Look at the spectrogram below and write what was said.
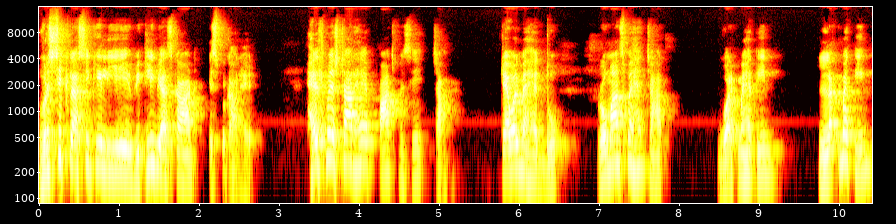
वृश्चिक राशि के लिए वीकली व्यास कार्ड इस प्रकार है। हेल्थ में स्टार है पाँच में से चार। ट्रेवल में है दो रोमांस में है चार वर्क में है तीन लक में तीन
